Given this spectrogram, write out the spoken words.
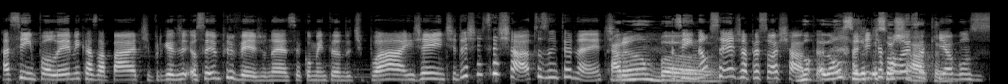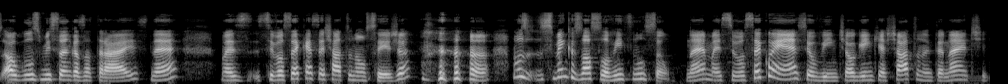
Assim, polêmicas à parte, porque eu sempre vejo, né, você comentando, tipo, ai, gente, deixem de ser chatos na internet. Caramba! Assim, não seja a pessoa chata. Não- não seja a gente pessoa já falou isso chata. aqui alguns, alguns miçangas atrás, né? Mas se você quer ser chato, não seja. Se bem que os nossos ouvintes não são, né? Mas se você conhece, ouvinte, alguém que é chato na internet,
